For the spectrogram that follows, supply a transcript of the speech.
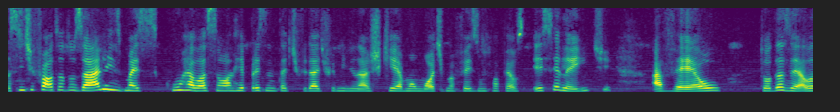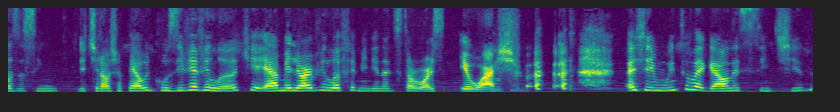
senti falta dos aliens, mas com relação à representatividade feminina, acho que a Ótima fez um papel excelente. A Vel, todas elas, assim, de tirar o chapéu, inclusive a vilã, que é a melhor vilã feminina de Star Wars, eu acho. Uhum. Achei muito legal nesse sentido.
